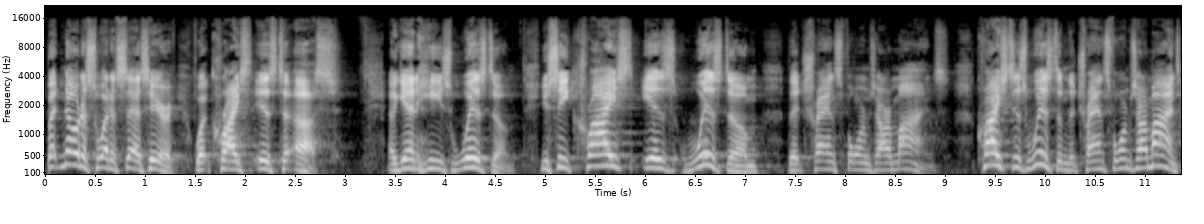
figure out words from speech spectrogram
But notice what it says here, what Christ is to us. Again, he's wisdom. You see, Christ is wisdom that transforms our minds. Christ is wisdom that transforms our minds.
